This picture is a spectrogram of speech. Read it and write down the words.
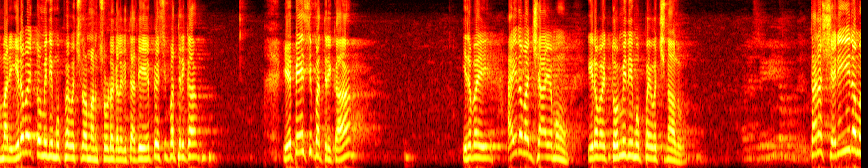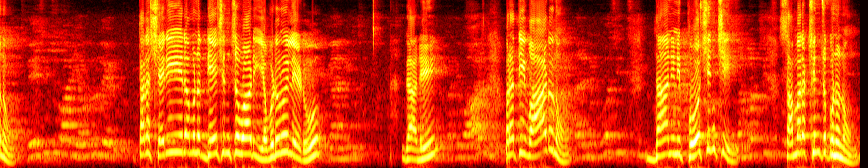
మరి ఇరవై తొమ్మిది ముప్పై వచ్చిన మనం చూడగలిగితే అది ఏపేసి పత్రిక? ఏపేసి పత్రిక ఇరవై ఐదవ అధ్యాయము ఇరవై తొమ్మిది ముప్పై వచ్చినాలు తన శరీరమును తన శరీరమును దేశించువాడు ఎవడూ లేడు. కానీ ప్రతి వాడును దానిని పోషించి సంరక్షించుకును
